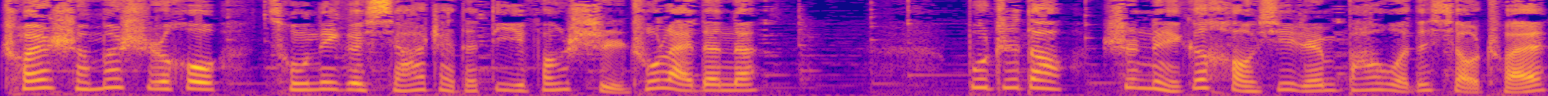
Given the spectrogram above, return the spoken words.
船什么时候从那个狭窄的地方驶出来的呢？不知道是哪个好心人把我的小船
